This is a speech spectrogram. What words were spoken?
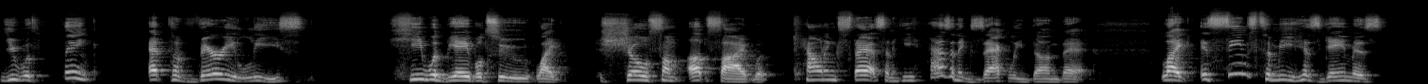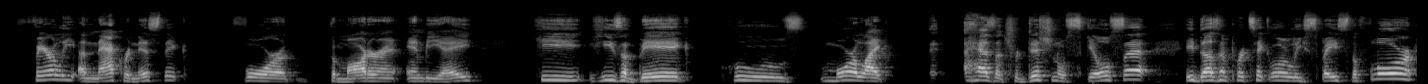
you would think at the very least, he would be able to like show some upside with counting stats, and he hasn't exactly done that. Like, it seems to me his game is fairly anachronistic for the modern NBA. He he's a big who's more like eh, has a traditional skill set. He doesn't particularly space the floor.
